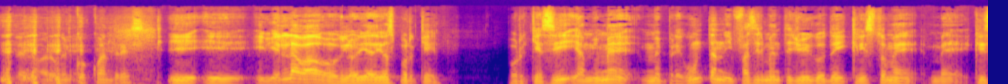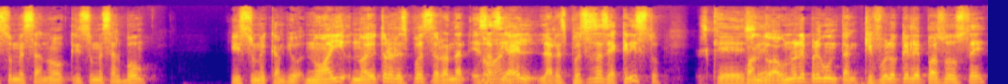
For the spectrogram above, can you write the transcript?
Le lavaron el coco a Andrés. Y, y, bien lavado, gloria a Dios, porque, porque sí, y a mí me, me preguntan y fácilmente yo digo, de Cristo me, me, Cristo me sanó, Cristo me salvó. Cristo me cambió. No hay, no hay otra respuesta, Randall. Es hacia Él. La respuesta es hacia Cristo. Es que cuando a uno le preguntan qué fue lo que le pasó a usted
